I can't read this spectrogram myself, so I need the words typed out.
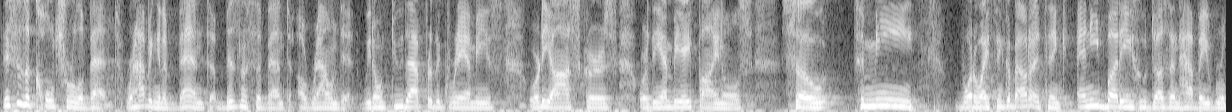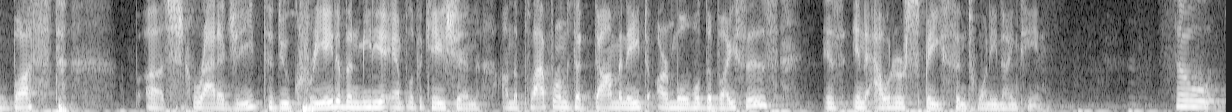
this is a cultural event. We're having an event, a business event around it. We don't do that for the Grammys or the Oscars or the NBA Finals. So to me, what do I think about it? I think anybody who doesn't have a robust uh, strategy to do creative and media amplification on the platforms that dominate our mobile devices is in outer space in 2019. So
